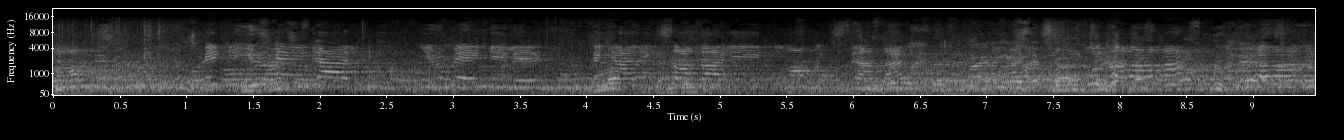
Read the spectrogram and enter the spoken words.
Tamam. Peki yürüme engel, yürüme engeli, tekerlekli sandalyeyi kullanmak isteyenler? Bu kalanlar, bu kalanları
